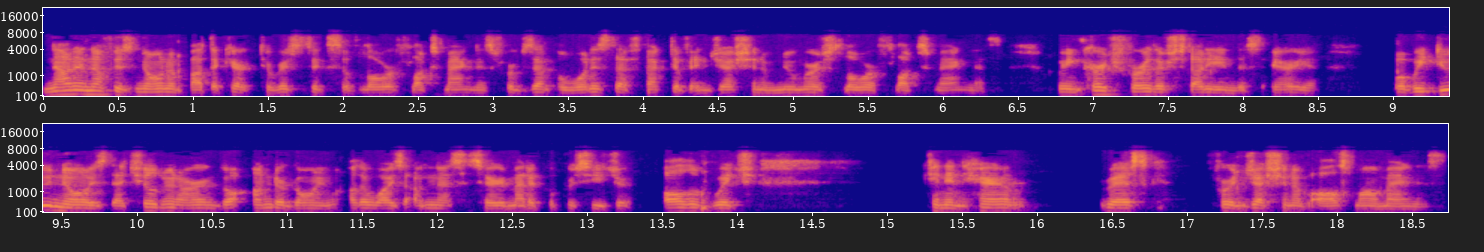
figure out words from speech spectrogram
Not enough is known about the characteristics of lower flux magnets. For example, what is the effect of ingestion of numerous lower flux magnets? We encourage further study in this area. What we do know is that children are undergoing otherwise unnecessary medical procedure, all of which can inherit risk for ingestion of all small magnets.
